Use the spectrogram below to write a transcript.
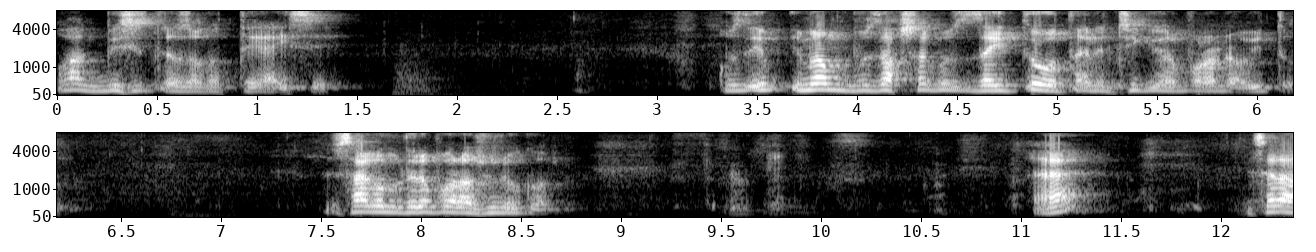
ও এক বিচিত্র জগৎ থেকে আইছে। যদি ইমাম বুজাক সাহেব যাইতো তাহলে ঠিকই পড়াটা হইতো। ছাগল ধরে পড়া শুরু কর। হ্যাঁ? ছাড়া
